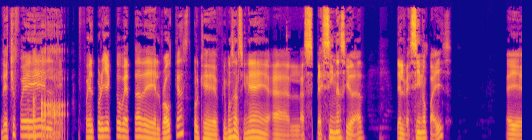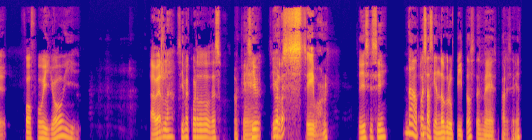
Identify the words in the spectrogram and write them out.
De hecho, fue el, fue el proyecto beta del Roadcast, porque fuimos al cine a la vecina ciudad del vecino país. Eh, Fofo y yo, y a verla. Sí me acuerdo de eso. Sí, sí, ¿verdad? Sí, bueno. Sí, sí, sí. No, pues haciendo grupitos, me parece bien.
